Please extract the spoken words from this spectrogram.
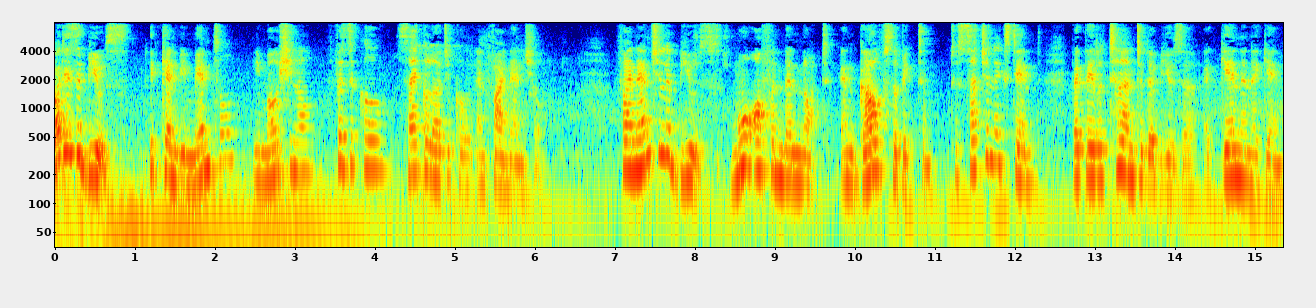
What is abuse? It can be mental, emotional, physical, psychological, and financial. Financial abuse, more often than not, engulfs the victim to such an extent that they return to the abuser again and again.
